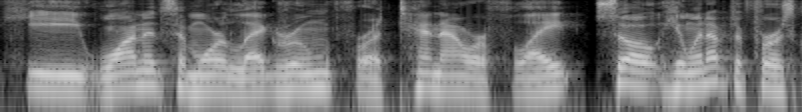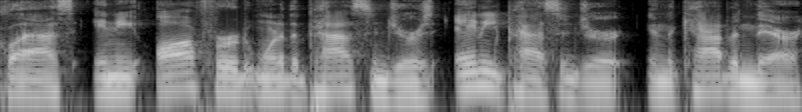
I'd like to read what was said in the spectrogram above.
he wanted some more legroom for a 10 hour flight. So he went up to first class and he offered one of the passengers, any passenger in the cabin there,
